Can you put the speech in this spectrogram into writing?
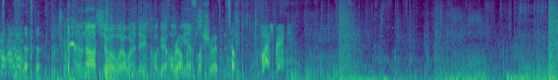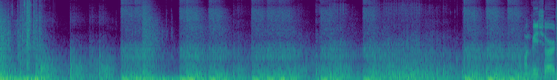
Go, go, go. I'm not sure what I want to do. I'll go hold Right, I'm the gonna apps. flash you over the top. Flashbang. One B short.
